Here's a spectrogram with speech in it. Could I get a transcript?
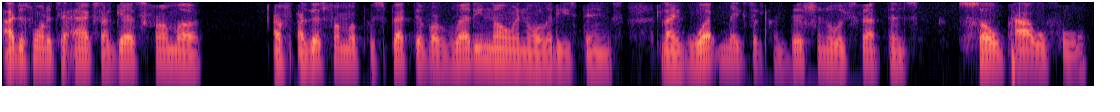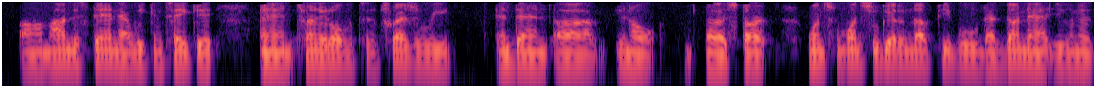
I just wanted to ask. I guess from a I, guess from a perspective of already knowing all of these things, like what makes a conditional acceptance so powerful? Um, I understand that we can take it and turn it over to the Treasury, and then uh, you know uh, start once once you get enough people that done that, you're gonna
